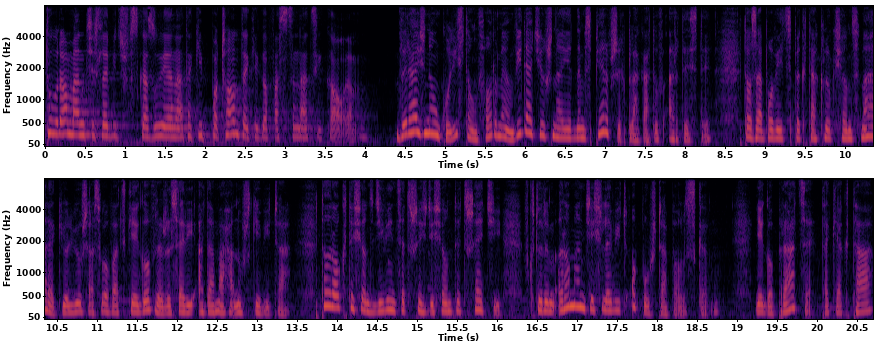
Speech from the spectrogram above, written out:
tu Roman Cieślewicz wskazuje na taki początek jego fascynacji kołem. Wyraźną kulistą formę widać już na jednym z pierwszych plakatów artysty. To zapowiedź spektaklu Ksiądz Marek Juliusza Słowackiego w reżyserii Adama Hanuszkiewicza. To rok 1963, w którym Roman Cieślewicz opuszcza Polskę. Jego prace, tak jak ta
